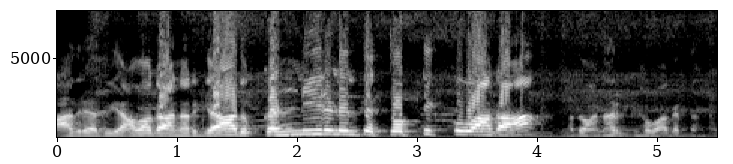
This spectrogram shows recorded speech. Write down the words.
ಆದರೆ ಅದು ಯಾವಾಗ ಅನರ್ಘ್ಯ? ಅದು ಕಣ್ಣೀರಿನಂತೆ ತೊಟ್ಟಿಕ್ಕುವಾಗ, ಅದು ಅನರ್ಘ್ಯವಾಗತ್ತಂತೆ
